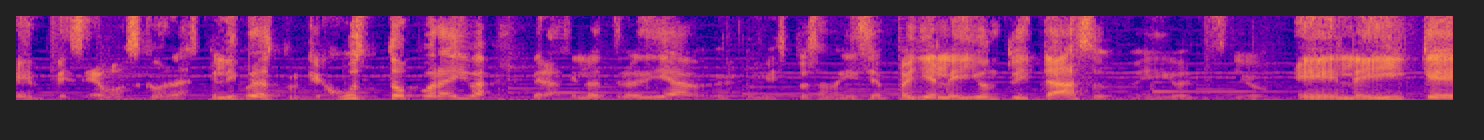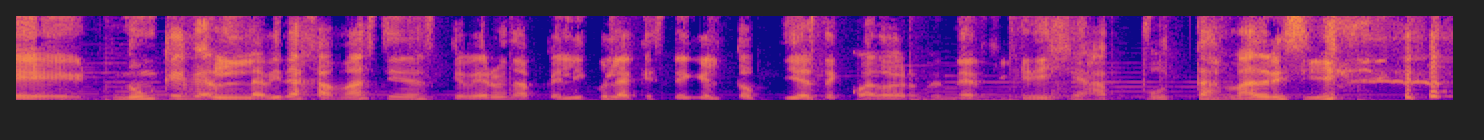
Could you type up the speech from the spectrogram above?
empecemos con las películas porque justo por ahí va. Verás, el otro día eh, mi esposa me dice, oye, leí un tuitazo. Me digo, eh, leí que nunca en la vida jamás tienes que ver una película que esté en el top 10 de Ecuador de Netflix. Y dije, ah, puta madre, sí.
